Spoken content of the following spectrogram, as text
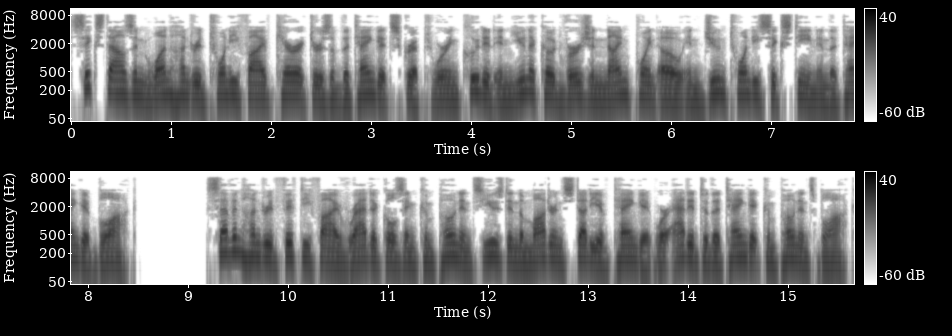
6,125 characters of the Tangut script were included in Unicode version 9.0 in June 2016 in the Tangut block. 755 radicals and components used in the modern study of Tangut were added to the Tangut components block.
